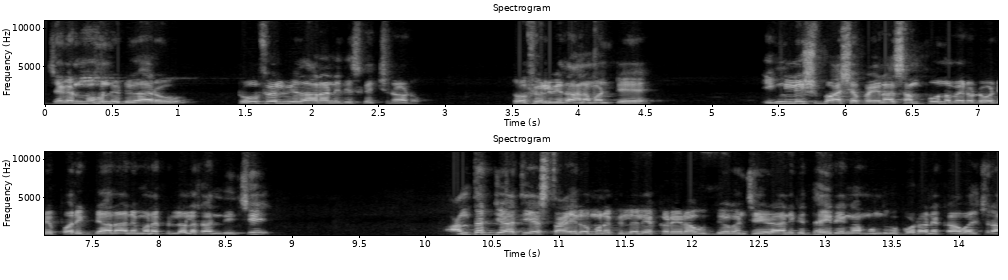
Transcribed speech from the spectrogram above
జగన్మోహన్ రెడ్డి గారు టోఫెల్ విధానాన్ని తీసుకొచ్చినాడు. టోఫెల్ విధానం అంటే ఇంగ్లీష్ భాష పైన సంపూర్ణమైనటువంటి పరిజ్ఞానాన్ని మన పిల్లలకు అందించి అంతర్జాతీయ స్థాయిలో మన పిల్లలు ఎక్కడైనా ఉద్యోగం చేయడానికి ధైర్యంగా ముందుకు పోవడానికి కావాల్సిన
